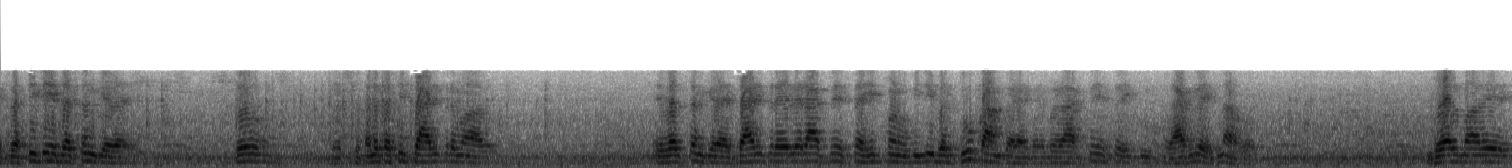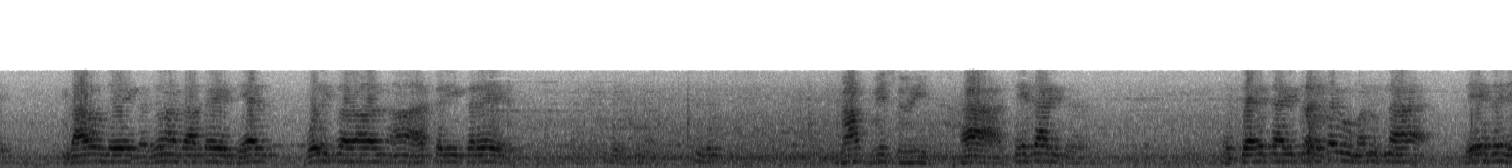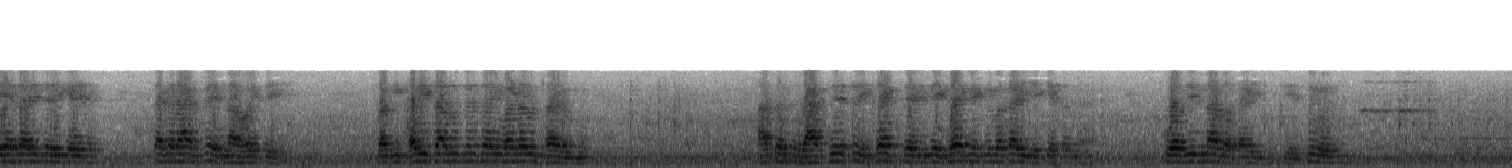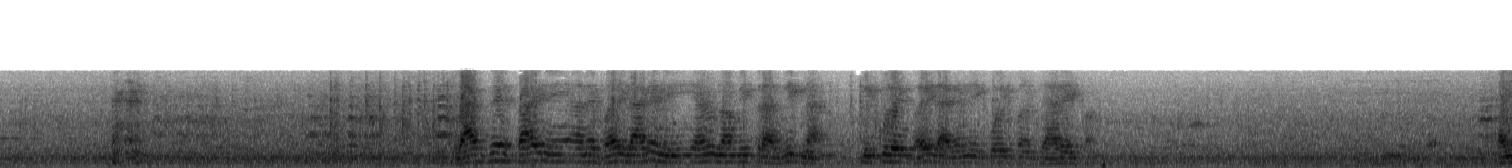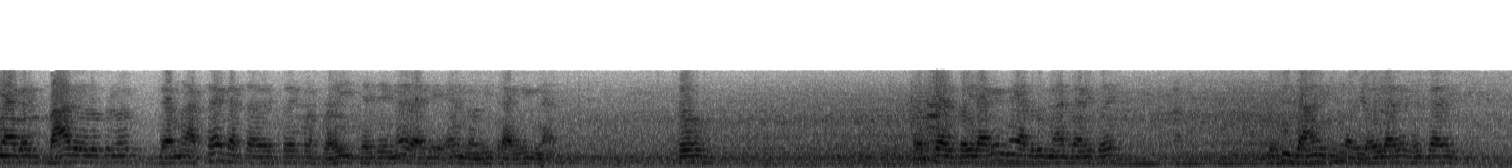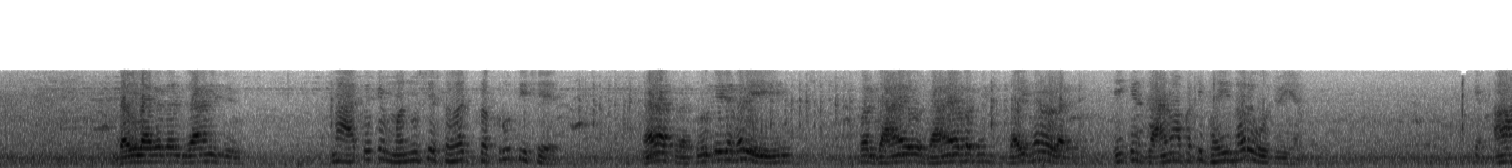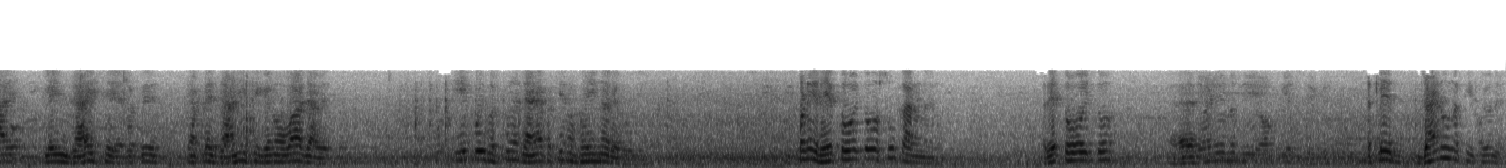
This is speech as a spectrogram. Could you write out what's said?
એ પ્રસિદ્ધિ એ દર્શન કહેવાય. તો? અને પછી ચારિત્રમાં આવે. એ વર્તન કહેવાય. ચારિત્ર એટલે રાગદ્વેષ સહિત પણ બીજું બધું કામ કરાય. કરે પણ રાગદ્વેષ સહિત રાગદ્વેષ ના હોય. ઢોલ મારે ગાળો દે ગજવા કાપે જેલ પોલીસવાળા હાથ કરી કરે. બાકી ખરી સારું છે તો એ વર્ણન થાય નથી. આ તો રાગદ્વેષ તો ઇફેક્ટ છે રીતે ઇફેક્ટ એટલી બતાવી શકીએ તમને કોઝિજ ના બતાવી શકીએ શું રાગદ્વેષ થાય નહીં અને ભય લાગે નહીં, એનું નામ વિતરાગ વિજ્ઞાન બિલકુલ ભય લાગે નહીં, કોઈ પણ જ્યારે પણ. અહીંયા આગળ બાર લોકોનો બ્રાહ્મણ આખ્યા કરતા હોય તો પણ ભય છે જે ન લાગે એનું વિતરાગ વિજ્ઞાન તો અત્યારે ભય લાગે ને આ બધું જ્ઞાન જાણી તો પછી જાણીશું? ભય લાગે તો જાણીશું. ભય લાગે તો જાણીશું. ના આ તો કે મનુષ્ય સહજ પ્રકૃતિ છે. ના ના પ્રકૃતિ ને ખરી પણ જાણે જાણ્યા પછી ભય ન લાગે? એ કે જાણવા પછી ભય ન રહેવો જોઈએ એમ. કે આ પ્લેન જાય છે એટલે આપણે જાણીએ છીએ કે એનો અવાજ આવે છે. તો એ કોઈ વસ્તુને જાણ્યા પછી એનો ભય ન રહેવો જોઈએ. પણ એ રહેતો હોય તો શું કારણ? રહેતો હોય તો? એટલે જાણ્યું નથી થયું ને?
